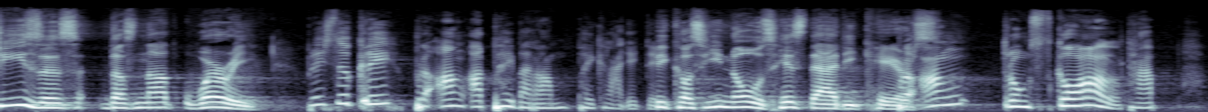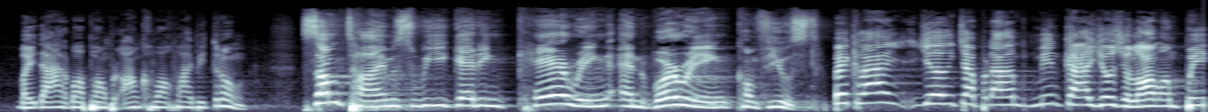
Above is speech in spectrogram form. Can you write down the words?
Jesus does not worry ព្រះយេស៊ូវគ្រីស្ទព្រះអង្គអត់ភ័យបារម្ភភ័យខ្លាចអីទេ because he knows his daddy ព្រះ cares. អង្គទ្រង់ស្គាល់ថាបិតារបស់ផងព្រះអង្គខ្វល់ខ្វាយពីទ្រង់ Sometimes we getting caring and worrying confused. ពេលខ្លះយើងចាប់ផ្ដើមមានការយល់ច្រឡំអំពី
